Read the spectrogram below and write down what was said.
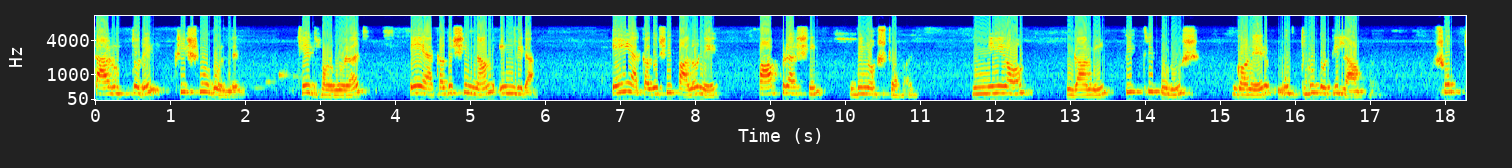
তার উত্তরে কৃষ্ণ বললেন, হে ধর্মরাজ, এই একাদশীর নাম ইন্দিরা। এই একাদশী পালনে পাপ রাশি বিনষ্ট হয়। নীরব, গামী পিতৃপুরুষ গণের ঊর্ধ্বগতি লাভ হয়। সত্য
